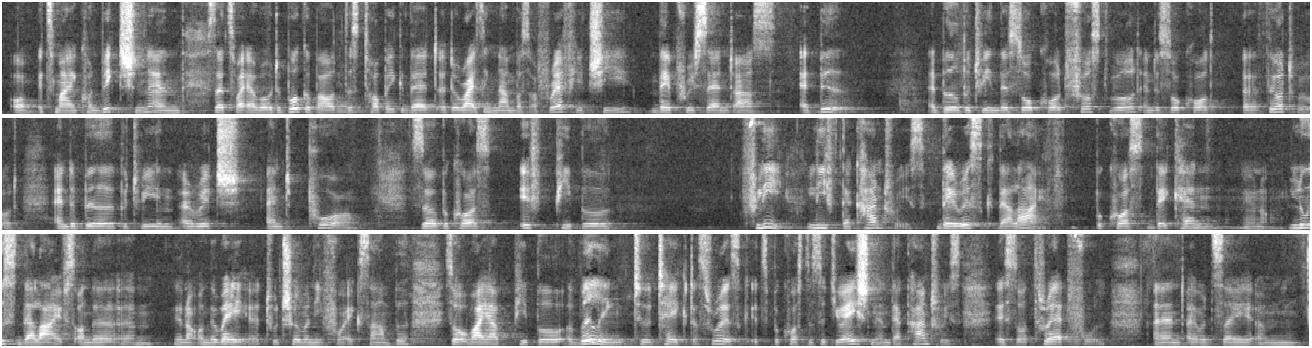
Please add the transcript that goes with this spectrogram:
or it's my conviction, and that's why I wrote a book about this topic, that uh, the rising numbers of refugee, they present us a bill, a bill between the so-called first world and the so-called uh, third world, and a bill between a rich and poor. So because if people flee, leave their countries, they risk their life. because they can, you know, lose their lives on the, um, you know, on the way uh, to Germany, for example. So why are people willing to take this risk? It's because the situation in their countries is so dreadful. And I would say, um,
